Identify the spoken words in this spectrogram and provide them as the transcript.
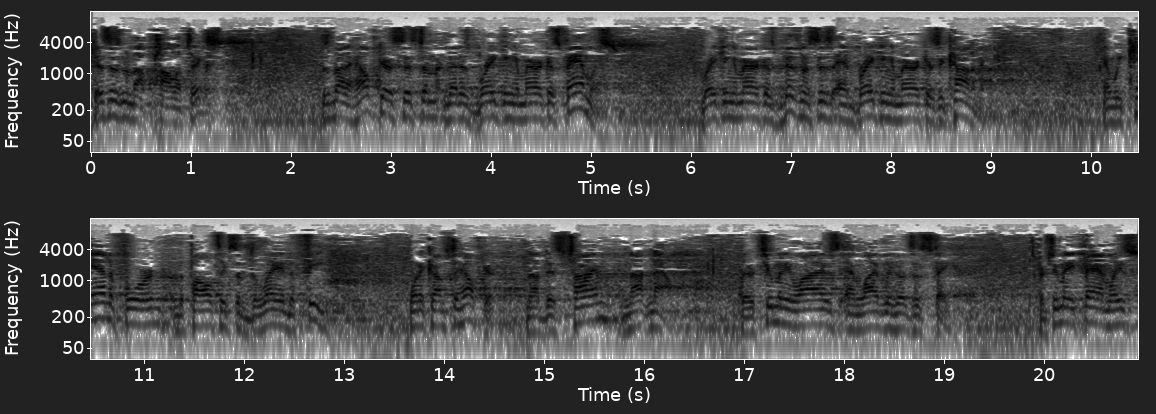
This isn't about politics. This is about a healthcare system that is breaking America's families. breaking America's businesses, and breaking America's economy. And we can't afford the politics of delay and defeat when it comes to health care. Not this time, not now. There are too many lives and livelihoods at stake. There are too many families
